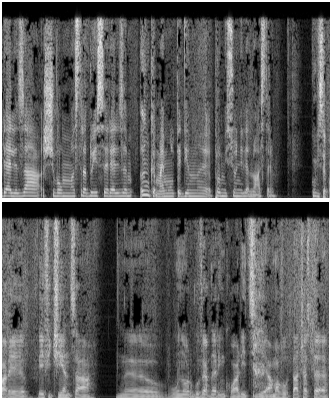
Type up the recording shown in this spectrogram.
realiza și vom strădui să realizăm încă mai multe din promisiunile noastre. Cum vi se pare eficiența Uh, unor guvernări în coaliție. Am avut această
